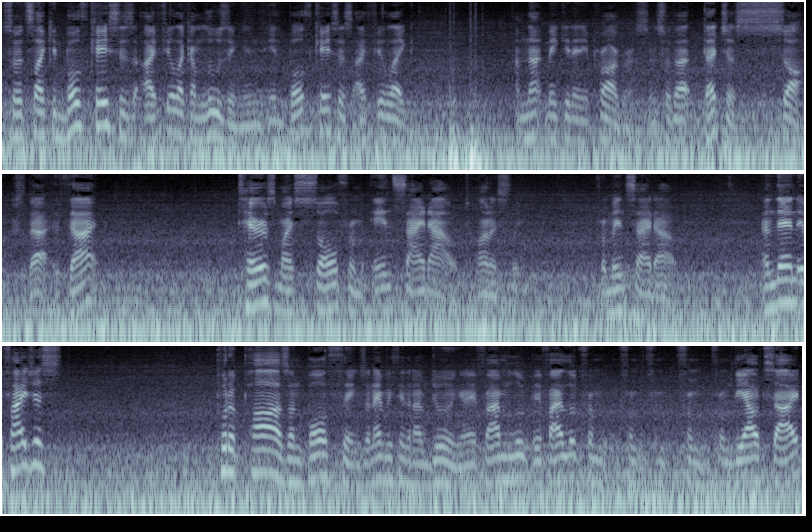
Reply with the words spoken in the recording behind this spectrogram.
So it's like in both cases, I feel like I'm losing. In in both cases, I feel like I'm not making any progress, and so that that just sucks. That that tears my soul from inside out. Honestly, from inside out. And then if I just put a pause on both things, on everything that I'm doing, and if I'm look, if I look from from from from from the outside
